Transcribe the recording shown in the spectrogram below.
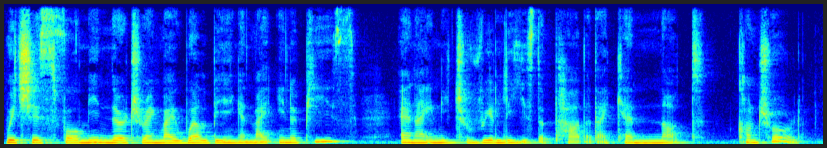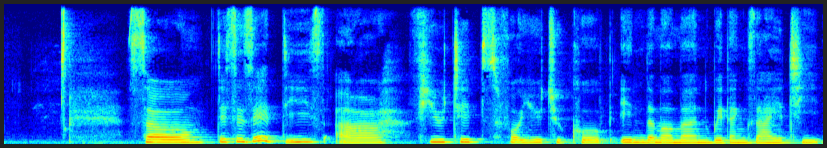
which is for me nurturing my well being and my inner peace. And I need to release the part that I cannot control. So, this is it. These are few tips for you to cope in the moment with anxiety.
